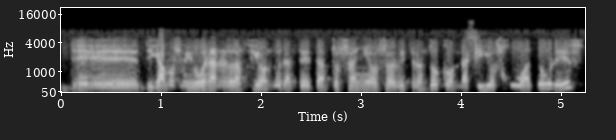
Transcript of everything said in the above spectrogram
de, digamos, mi buena relación durante tantos años arbitrando con aquellos jugadores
